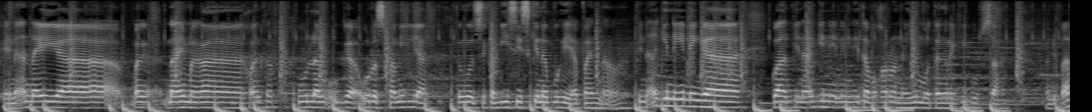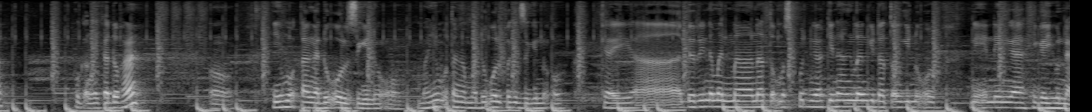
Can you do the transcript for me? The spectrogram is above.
Kay naanay uh, mag, naay mga kuan kulang uh, oras pamilya. Tungod sa kabisis kinabuhi apan no? Pinaagi ni ning uh, kuan pinaagi ni ning hitabo karon na himot ang naghiusa di ba? Ug ang ikaduha oh himo ta nga duol sa Ginoo. Mahimo ta nga maduol pagid sa Ginoo kay uh, diri naman manato maskud nga kinahanglan gyud nato ang Ginoo ni ining uh, higayuna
